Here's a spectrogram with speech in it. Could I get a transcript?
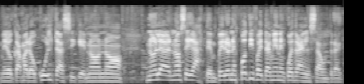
medio cámara oculta, así que no, no, no, la, no se gasten. Pero en Spotify también encuentran el soundtrack.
